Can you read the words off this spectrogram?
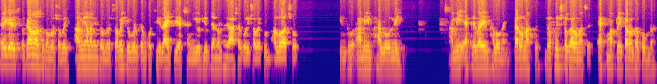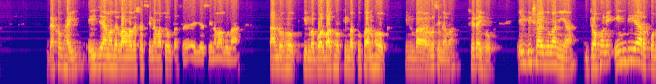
হেই গাইস তো কেমন আছো তোমরা সবাই? আমি আলামিন তোমাদের সবাইকে ওয়েলকাম করছি রাইট রিয়াকশন ইউটিউব চ্যানেল থেকে। আশা করি সবাই খুব ভালো আছো। কিন্তু আমি ভালো নেই। আমি একেবারেই ভালো নাই। কারণ আছে, যথেষ্ট কারণ আছে। একমাত্র এই কারণটা তোমরা। দেখো ভাই, এই যে আমাদের বাংলাদেশের সিনেমা চলতেছে, এই যে সিনেমাগুলা তাণ্ডব হোক কিংবা বরবাদ হোক কিংবা তুফান হোক কিংবা সিনেমা সেটাই হোক। এই বিষয়গুলো নিয়ে যখনই ইন্ডিয়ার কোন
